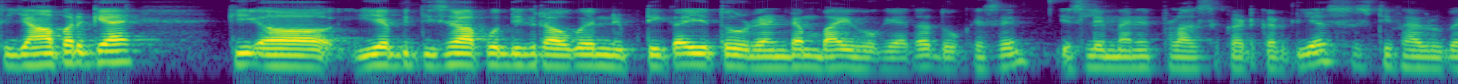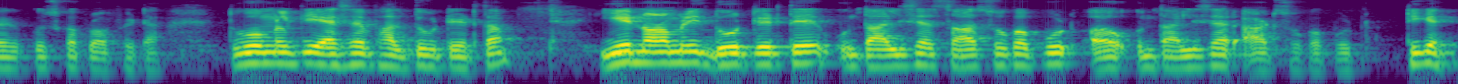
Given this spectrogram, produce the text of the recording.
तो यहाँ पर क्या है? कि आ, ये अभी तीसरा आपको दिख रहा होगा निफ्टी का ये तो रैंडम बाई हो गया था धोखे से इसलिए मैंने थोड़ा सा कट कर दिया सिक्सटी फाइव रुपये का कुछ का प्रॉफिट है तो वो मतलब कि ऐसे फालतू ट्रेड था। ये नॉर्मली दो ट्रेड थे उनतालीस हज़ार सात सौ का पुट और उनतालीस हज़ार आठ सौ का पुट ठीक है?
